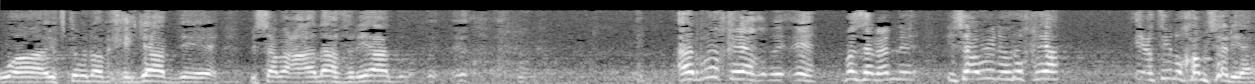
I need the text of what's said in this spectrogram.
ويكتب له بحجاب بسبعة آلاف ريال. الرقية إيه مثلا يساوي له رقية يعطي له خمسة ريال.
